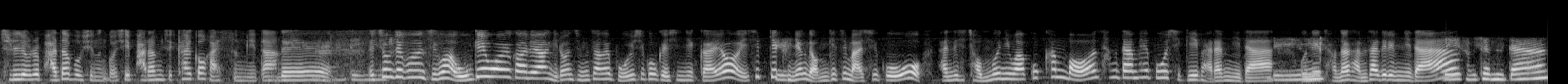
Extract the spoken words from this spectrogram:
진료를 받아보시는 것이 바람직할 것 같습니다. 네. 네. 네, 시청자분 지금 한 5개월가량 이런 증상을 보이시고 계시니까요. 쉽게 네. 그냥 넘기지 마시고 반드시 전문의와 꼭 한번 상담해 보시기 바랍니다. 네. 오늘 전화 감사드립니다. 네, 감사합니다.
